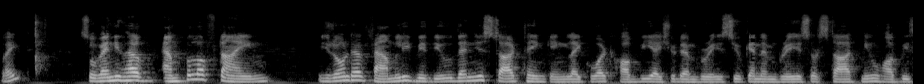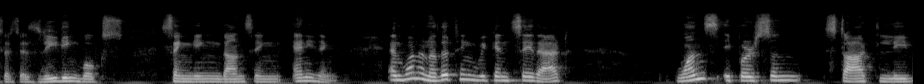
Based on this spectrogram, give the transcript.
right? So when you have ample of time, you don't have family with you, then you start thinking like what hobby I should embrace. You can embrace or start new hobbies such as reading books, singing, dancing, anything. And one another thing we can say that once a person start live,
